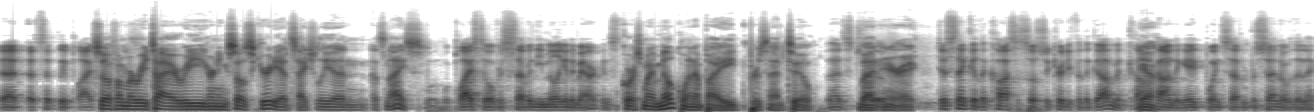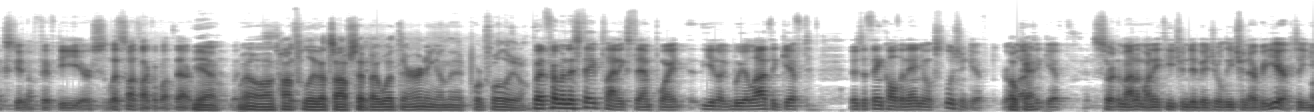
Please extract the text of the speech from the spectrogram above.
that, that simply applies. So if I'm a retiree earning Social Security, that's actually an, that's nice. applies to over 70 million Americans. Of course, my milk went up by eight percent too. That's true. But you're right. Just think of the cost of Social Security for the government compounding 8.7 percent over the next you know 50 years. Let's not talk about that. Yeah. But, well, hopefully that's offset by what they're earning on the portfolio. but from an estate planning standpoint, you know, we're allowed to gift. There's a thing called an annual exclusion gift. You're allowed Okay. to gift a certain amount of money to each individual each and every year. It's a use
